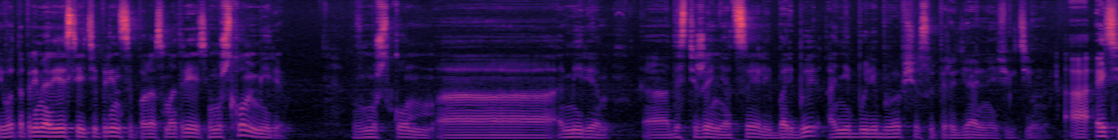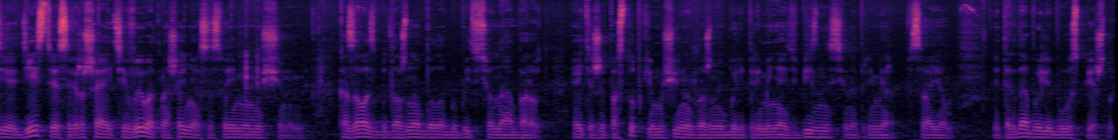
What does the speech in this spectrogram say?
И вот, например, если эти принципы рассмотреть в мужском мире, в мужском э, мире э, достижения целей, борьбы, они были бы вообще супер идеально эффективны. А эти действия совершаете вы в отношениях со своими мужчинами. Казалось бы, должно было бы быть все наоборот. Эти же поступки мужчины должны были применять в бизнесе, например, в своем. И тогда были бы успешны.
